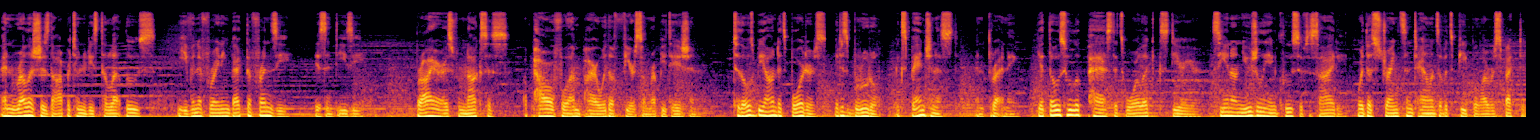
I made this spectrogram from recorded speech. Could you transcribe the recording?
and relishes the opportunities to let loose, even if reining back the frenzy isn't easy. Briar is from Noxus, a powerful empire with a fearsome reputation. To those beyond its borders, it is brutal, expansionist, and threatening. Yet those who look past its warlike exterior see an unusually inclusive society where the strengths and talents of its people are respected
